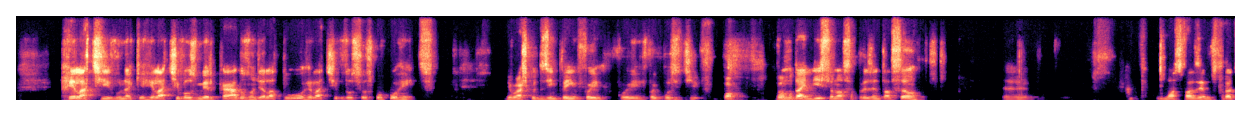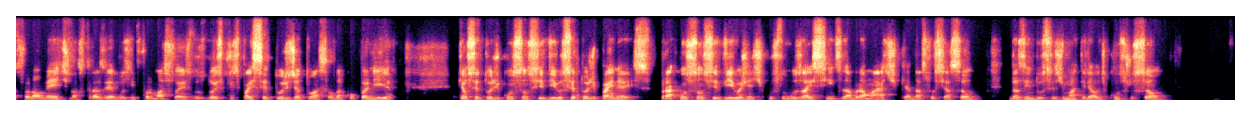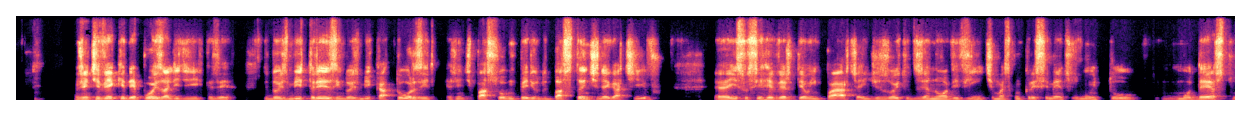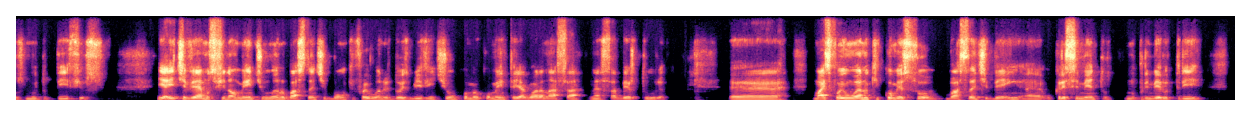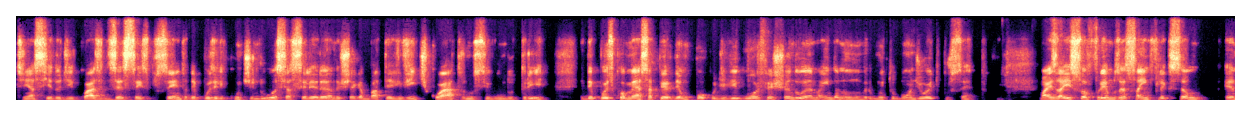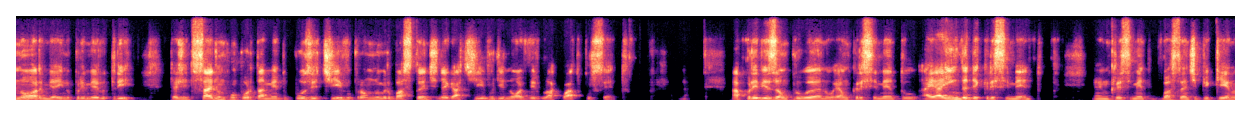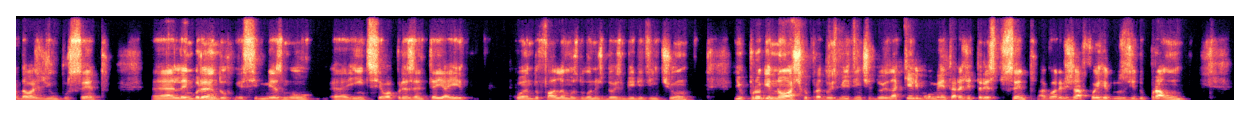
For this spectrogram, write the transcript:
relativo, né, que é relativo aos mercados onde ela atuou, relativos aos seus concorrentes. Eu acho que o desempenho foi, foi, foi positivo. Bom, vamos dar início à nossa apresentação. É, nós fazemos tradicionalmente, nós trazemos informações dos dois principais setores de atuação da companhia, que é o setor de construção civil e o setor de painéis. Para a construção civil, a gente costuma usar as síntese da Abramat, que é da Associação das Indústrias de Material de Construção. A gente vê que depois ali de, quer dizer, de 2013 em 2014, a gente passou um período bastante negativo. É, isso se reverteu em parte em 18, 19 e 20, mas com crescimentos muito modestos, muito pífios. E aí tivemos finalmente um ano bastante bom, que foi o ano de 2021, como eu comentei agora nessa, nessa abertura. É, mas foi um ano que começou bastante bem. É, o crescimento no primeiro TRI tinha sido de quase 16%, depois ele continua se acelerando chega a bater em 24% no segundo TRI, e depois começa a perder um pouco de vigor, fechando o ano ainda num número muito bom de 8%. Mas aí sofremos essa inflexão enorme aí no primeiro TRI, que a gente sai de um comportamento positivo para um número bastante negativo de 9,4%. A previsão para o ano é um crescimento é ainda de crescimento, é um crescimento bastante pequeno, da ordem de 1%. É, lembrando, esse mesmo é, índice eu apresentei aí quando falamos do ano de 2021, e o prognóstico para 2022 naquele momento era de 3%, agora ele já foi reduzido para 1%.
